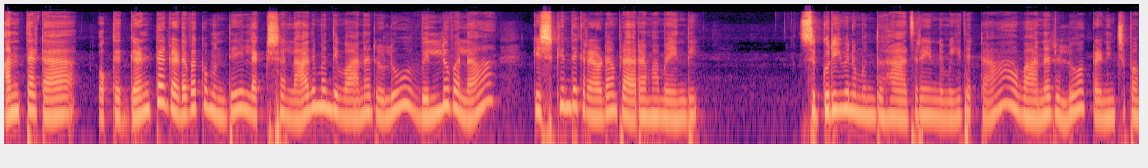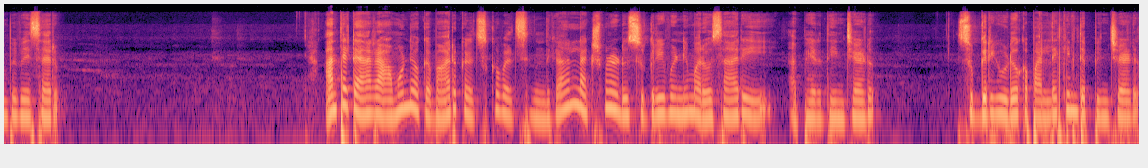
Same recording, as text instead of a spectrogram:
అంతటా ఒక గంట గడవక ముందే లక్షలాది మంది వానరులు వెల్లువల కిష్కిందకి రావడం ప్రారంభమైంది. సుగ్రీవుని ముందు హాజరైన మీదట వానరులు అక్కడి నుంచి పంపివేశారు. అంతటా రాముణ్ణి ఒక మారు కలుసుకోవలసిందిగా లక్ష్మణుడు సుగ్రీవుణ్ణి మరోసారి అభ్యర్థించాడు. సుగ్రీవుడు ఒక పల్లకిని తెప్పించాడు.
